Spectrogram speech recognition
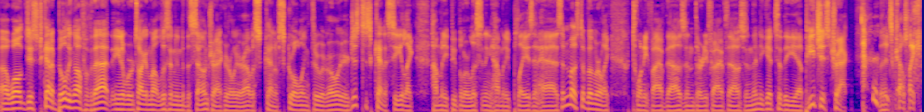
Uh, well, just kind of building off of that, you know, we were talking about listening to the soundtrack earlier. I was kind of scrolling through it earlier just to kind of see like how many people are listening, how many plays it has, and most of them are like 25,000, 35,000. Then you get to the uh, Peaches track, and it's got like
